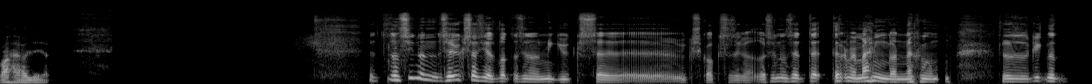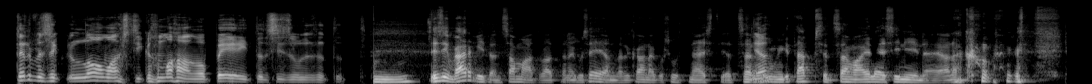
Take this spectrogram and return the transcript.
vahe oli. et noh, siin on see üks asi, et vaata, siin on mingi üks, üks-kaks asja, aga siin on see terve mäng on nagu, kõik need, terve see loomastik on maha kopeeritud sisuliselt, et mm. -hmm. isegi värvid on samad, vaata nagu see on veel ka nagu suht hästi, et see on ja. nagu mingi täpselt sama helesinine ja nagu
